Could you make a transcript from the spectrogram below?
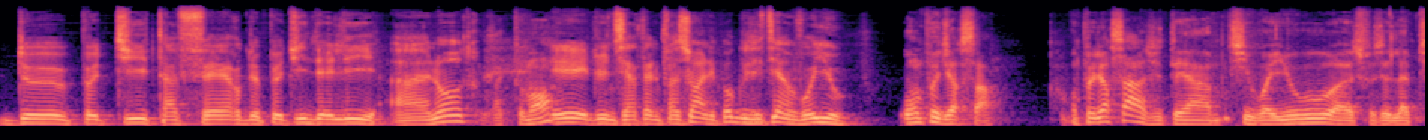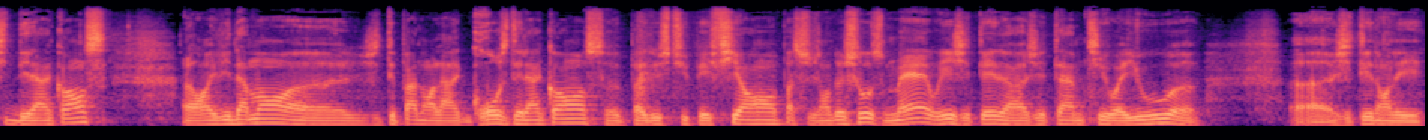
de petites affaires, de petits délits à un autre. Exactement. Et d'une certaine façon, à l'époque, vous étiez un voyou. On peut dire ça. On peut dire ça. J'étais un petit voyou, euh, je faisais de la petite délinquance. Alors évidemment, euh, j'étais pas dans la grosse délinquance, euh, pas de stupéfiants, pas ce genre de choses. Mais oui, j'étais j'étais un petit voyou. j'étais dans les,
